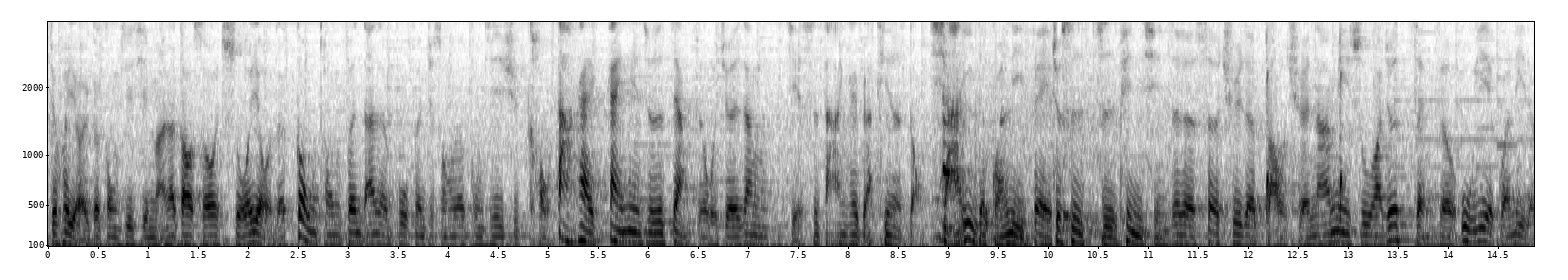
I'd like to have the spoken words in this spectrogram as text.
就会有一个公积金嘛。那到时候所有的共同分担的部分，就从那个公积金去扣。大概概念就是这样子，我觉得这样解释大家应该比较听得懂。狭义的管理费就是指聘请这个社区的保全啊、秘书啊，就是整个物业管理的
